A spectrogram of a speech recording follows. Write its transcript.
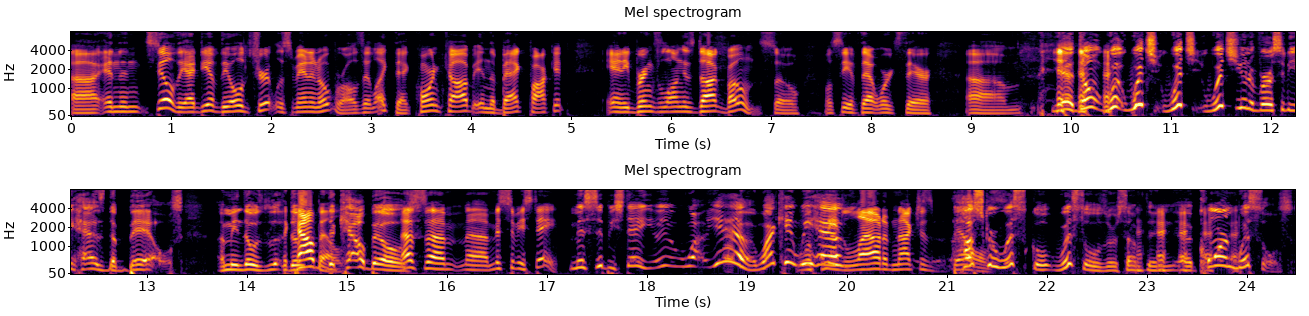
Uh, and then still the idea of the old shirtless man in overalls. I like that. Corn cob in the back pocket, and he brings along his dog Bones. So we'll see if that works there. Um, yeah, don't. Which which which university has the bells? I mean, those the, the cowbells. The cowbells. That's um, uh, Mississippi State. Mississippi State. Why, yeah. Why can't we We'll have need loud, obnoxious bells. Husker whistle, whistles or something? uh, corn whistles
